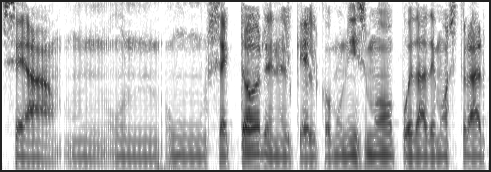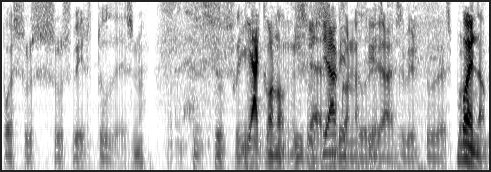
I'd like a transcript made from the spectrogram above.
sea un, sector en el que el comunismo pueda demostrar pues sus, virtudes, ¿no? Sus ya conocidas, ya virtudes. conocidas virtudes. bueno,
